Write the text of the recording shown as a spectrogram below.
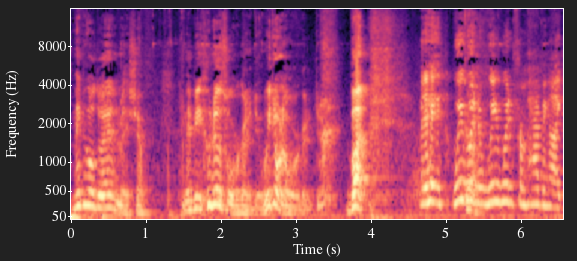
maybe we'll do an anime show. Maybe who knows what we're going to do? We don't know what we're going to do. But We went we went from having like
